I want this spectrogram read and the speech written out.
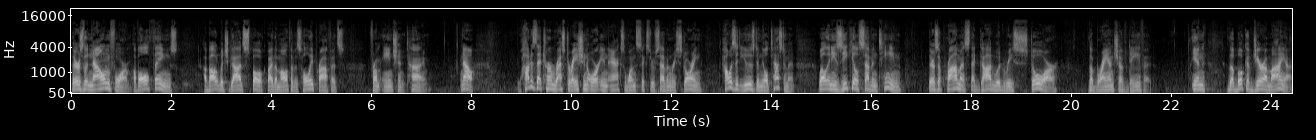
There's the noun form of all things about which God spoke by the mouth of his holy prophets from ancient time. Now, how does that term restoration, or in Acts 1 6 through 7, restoring, how is it used in the Old Testament? Well, in Ezekiel 17, there's a promise that God would restore the branch of David. In the book of Jeremiah,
